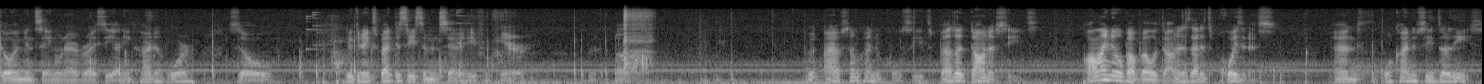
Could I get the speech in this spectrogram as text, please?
going insane whenever I see any kind of ore. So, you can expect to see some insanity from here. But, uh, but I have some kind of cool seeds. Belladonna seeds. All I know about belladonna is that it's poisonous. And what kind of seeds are these?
